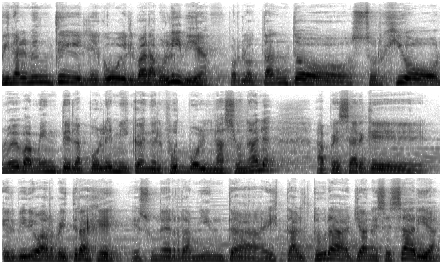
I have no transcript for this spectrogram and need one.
Finalmente llegó el VAR a Bolivia, por lo tanto surgió nuevamente la polémica en el fútbol nacional, a pesar que el video arbitraje es una herramienta a esta altura ya necesaria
